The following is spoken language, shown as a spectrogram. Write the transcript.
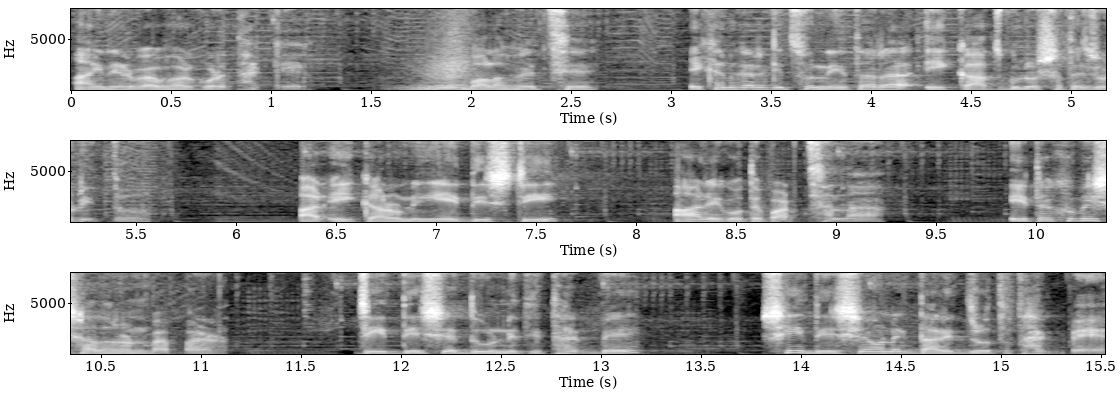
আইনের ব্যবহার করে থাকে। বলা হয়েছে, এখানকার কিছু নেতারা এই কাজগুলোর সাথে জড়িত। আর এই কারণেই এই দেশটি আর এগোতে পারছে না। এটা খুবই সাধারণ ব্যাপার। যে দেশে দুর্নীতি থাকবে, সেই দেশে অনেক দারিদ্রতা থাকবে।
